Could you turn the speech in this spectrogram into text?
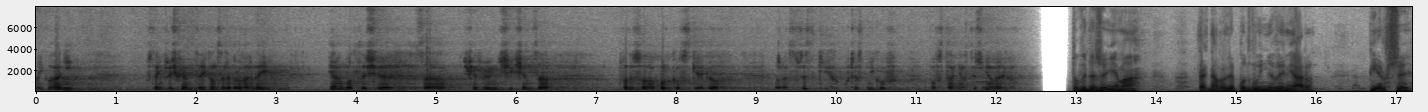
Moi kochani, w tej mszy świętej koncelebrowanej ja modlę się za świętej pamięci księdza Władysława Polkowskiego oraz wszystkich uczestników powstania styczniowego. To wydarzenie ma tak naprawdę podwójny wymiar. Pierwszy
